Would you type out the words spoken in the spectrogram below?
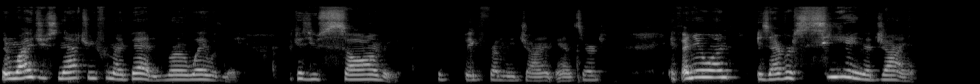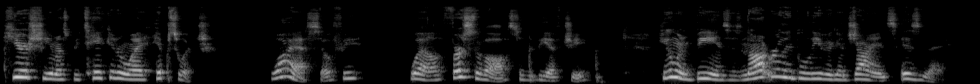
then why did you snatch me from my bed and run away with me? Because you saw me, the big friendly giant answered. If anyone is ever seeing a giant, he or she must be taken away hip switch. Why? asked Sophie. Well, first of all, said the BFG, human beings is not really believing in giants, is they?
